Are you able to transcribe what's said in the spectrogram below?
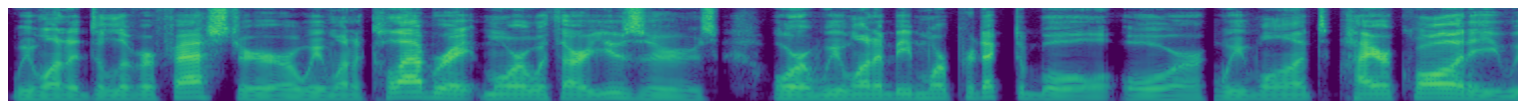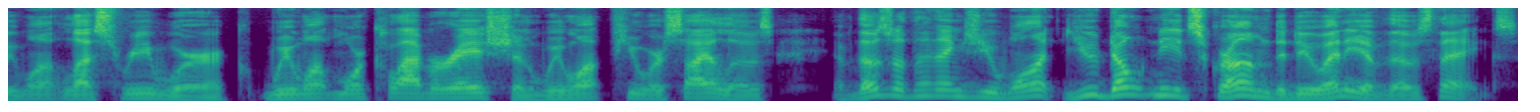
we want to deliver faster or we want to collaborate more with our users or we want to be more predictable or we want higher quality we want less rework we want more collaboration we want fewer silos if those are the things you want you don't need scrum to do any of those things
